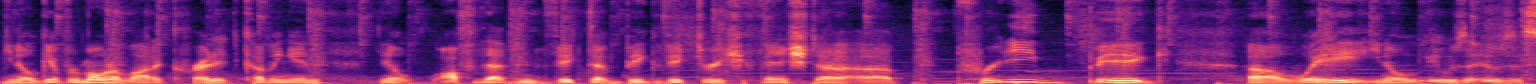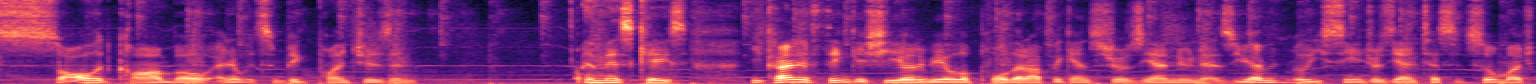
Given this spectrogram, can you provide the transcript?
you know, give Ramon a lot of credit coming in, you know, off of that Invicta big victory. She finished a, a pretty big uh, way. You know, it was it was a solid combo, and it was some big punches. And in this case, you kind of think is she going to be able to pull that off against Josiane Nunes? You haven't really seen Josiane tested so much.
